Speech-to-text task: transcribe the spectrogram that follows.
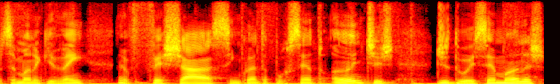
semana que vem, né, fechar 50% antes de duas semanas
